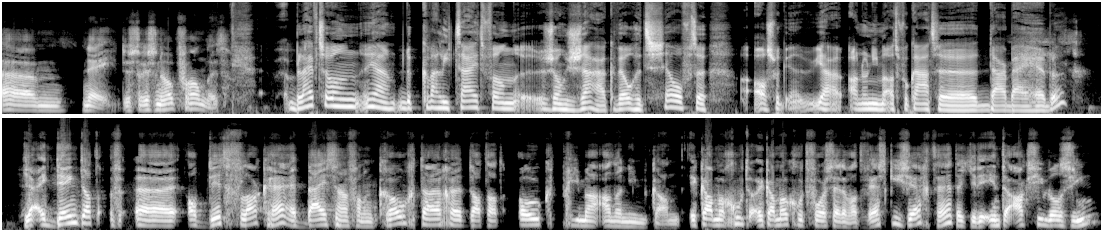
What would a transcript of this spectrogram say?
Um, nee, dus er is een hoop veranderd. Blijft zo'n, ja, de kwaliteit van eh, zo'n zaak wel hetzelfde als we ja, anonieme advocaten daarbij hebben? Ja, ik denk dat uh, op dit vlak, hè, het bijstaan van een kroongetuige, dat dat ook prima anoniem kan. Ik kan me, goed, ik kan me ook goed voorstellen wat Wesky zegt, hè, dat je de interactie wil zien.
